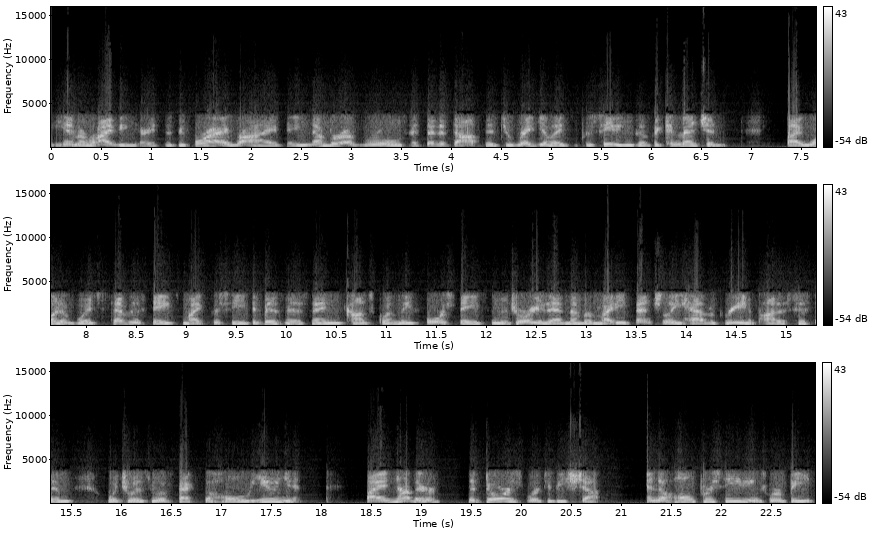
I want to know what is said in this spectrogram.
him arriving there. He says, Before I arrived, a number of rules had been adopted to regulate the proceedings of the convention, by one of which seven states might proceed to business, and consequently, four states, the majority of that number, might eventually have agreed upon a system which was to affect the whole Union. By another, the doors were to be shut, and the whole proceedings were, be,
